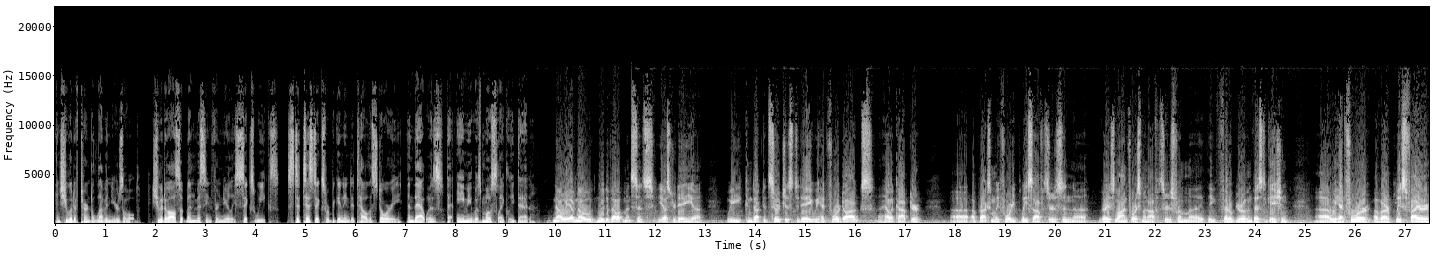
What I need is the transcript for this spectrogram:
and she would have turned 11 years old. She would have also been missing for nearly six weeks. Statistics were beginning to tell the story, and that was that Amy was most likely dead. No, we have no new developments since yesterday. Uh, we conducted searches today. We had four dogs, a helicopter, uh, approximately 40 police officers, and uh, various law enforcement officers from uh, the Federal Bureau of Investigation. Uh, we had four of our police fire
